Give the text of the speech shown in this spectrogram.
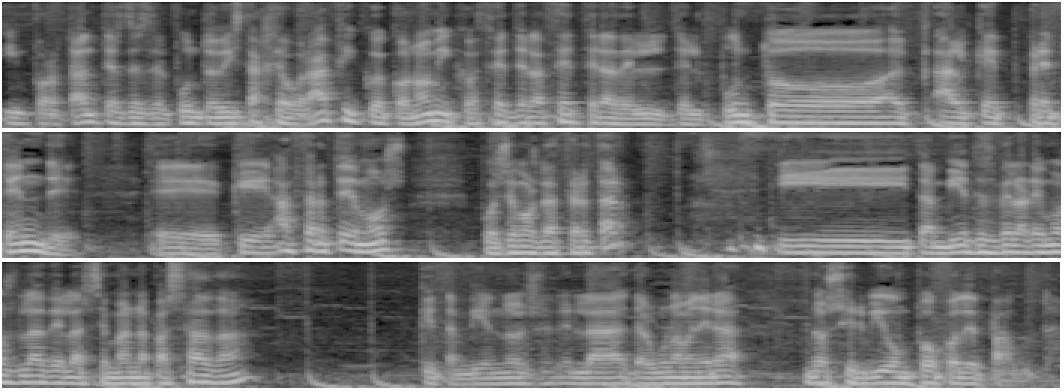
importantes desde el punto de vista geográfico, económico, etcétera, etcétera, del, punto al, que pretende eh, que acertemos, pues hemos de acertar. Y también desvelaremos la de la semana pasada, que también nos, de alguna manera nos sirvió un poco de pauta.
